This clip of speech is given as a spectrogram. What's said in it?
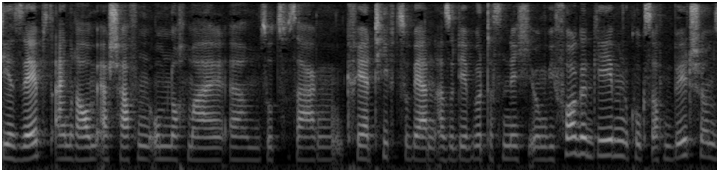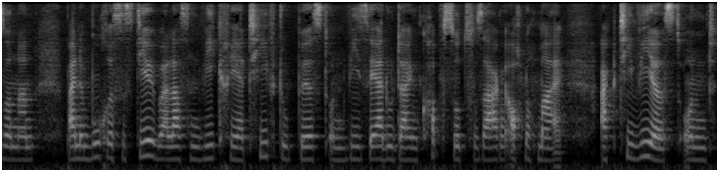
dir selbst einen Raum erschaffen, um nochmal ähm, sozusagen kreativ zu werden. Also dir wird das nicht irgendwie vorgegeben, du guckst auf den Bildschirm, sondern bei einem Buch ist es dir überlassen, wie kreativ du bist und wie sehr du deinen Kopf sozusagen auch nochmal aktivierst. Und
